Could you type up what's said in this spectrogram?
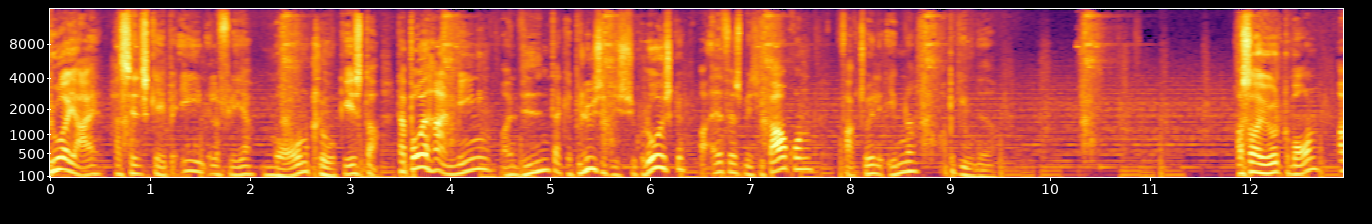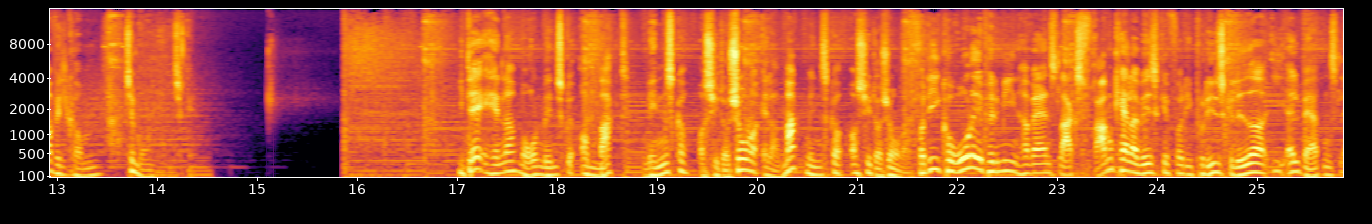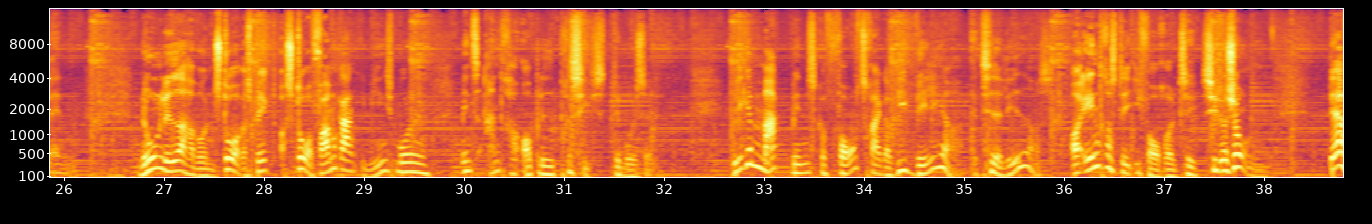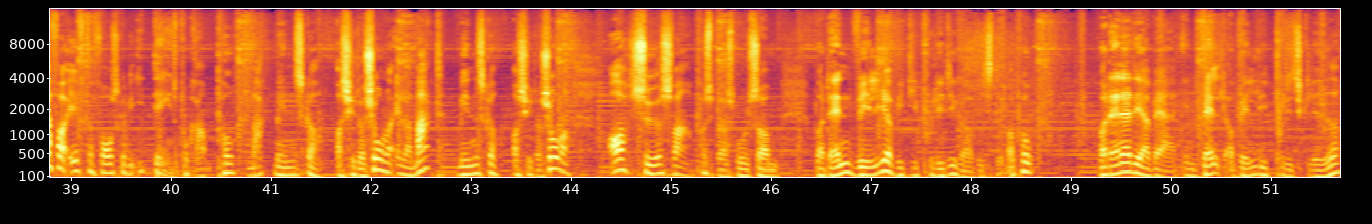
Du og jeg har selskab af en eller flere morgenkloge gæster, der både har en mening og en viden, der kan belyse de psykologiske og adfærdsmæssige baggrunde for aktuelle emner og begivenheder. Og så i øvrigt godmorgen og velkommen til Morgenmenneske. I dag handler Morgenmenneske om magt, mennesker og situationer, eller magtmennesker og situationer. Fordi coronaepidemien har været en slags fremkalderviske for de politiske ledere i alverdens lande. Nogle ledere har vundet stor respekt og stor fremgang i meningsmålene, mens andre har oplevet præcis det modsatte. Hvilke magtmennesker foretrækker vi vælgere til at lede os? Og ændres det i forhold til situationen? Derfor efterforsker vi i dagens program på magtmennesker og situationer, eller magt, mennesker og situationer, og søger svar på spørgsmål som, hvordan vælger vi de politikere, vi stemmer på? Hvordan er det at være en valgt og vældig politisk leder?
